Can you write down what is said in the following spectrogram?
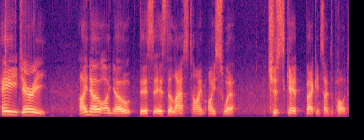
Hey, Jerry. I know, I know, this is the last time, I swear. Just get back inside the pod.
